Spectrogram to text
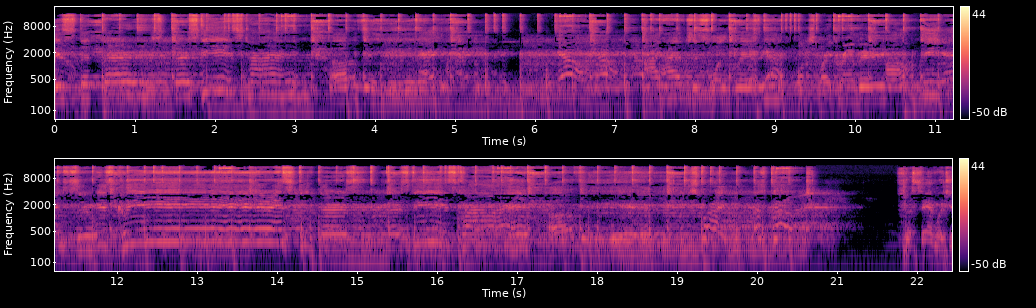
It's the thirst, thirstiest time of the year. I have just one query. Want a sprite cranberry? Uh, the answer is clear. It's the thirst, thirstiest time of the year. Sprite, let's go. The sandwich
